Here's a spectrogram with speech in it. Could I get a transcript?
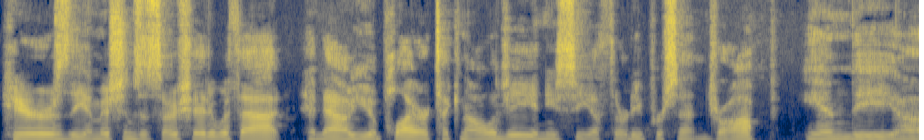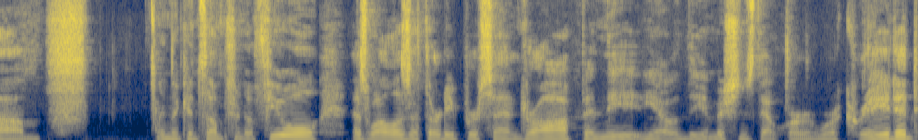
here's the emissions associated with that. And now you apply our technology and you see a 30% drop in the um, in the consumption of fuel, as well as a 30% drop in the you know the emissions that were, were created.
